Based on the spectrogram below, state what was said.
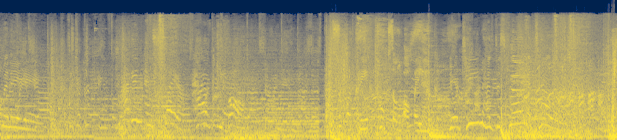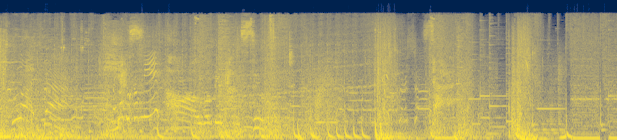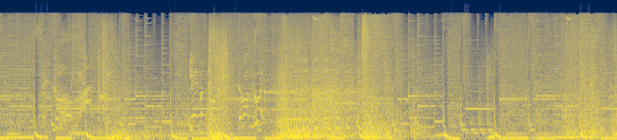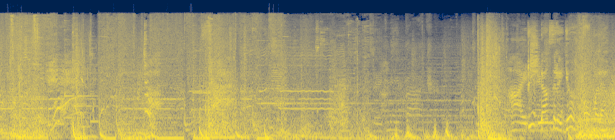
Dominating! Dragon and Slayer have evolved! Your team has destroyed a tower! 립락스를 여 먹어라.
